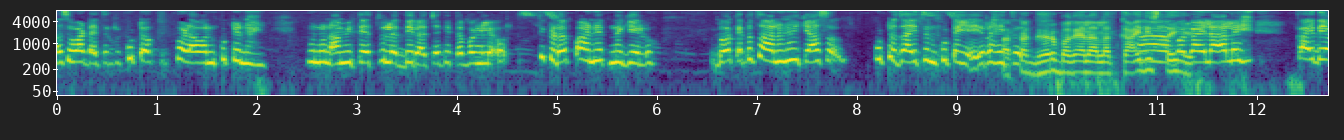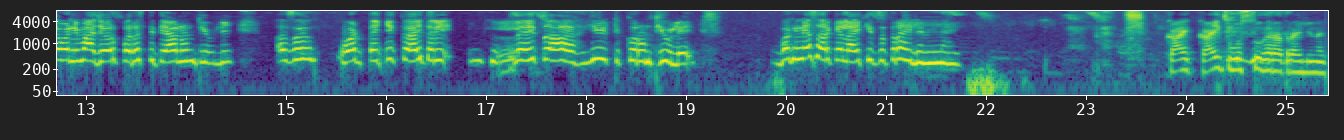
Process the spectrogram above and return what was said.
असं वाटायचं की कुठं पळावं आणि कुठं नाही. म्हणून आम्ही त्या चुलत दिराच्या तिथं बंगल्यावर तिकडं पाण्यातनं गेलो. डोक्यातच आलं नाही की असं कुठं जायचं आणि कुठं ये- राहायचं? आता घर बघायला आलात काय हा, दिसतंय हे? बघायला आलंय. काय देवाने माझ्यावर परिस्थिती आणून ठेवली? असं वाटतंय की काहीतरी लयच हे ठ- करून ठेवले बघण्यासारख्या लायकीच राहिलेलं नाही. काय काहीच वस्तू घरात राहिली नाही.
